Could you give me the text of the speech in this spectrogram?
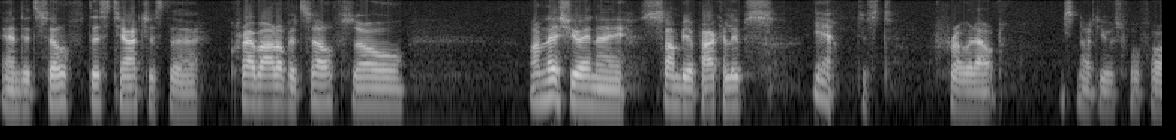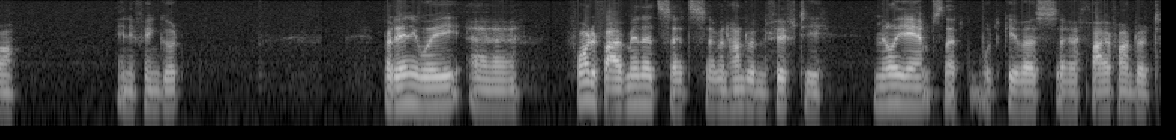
and it self-discharges the crap out of itself, so unless you're in a zombie apocalypse, yeah, just throw it out. It's not useful for anything good. But anyway, uh, 45 minutes at 750 milliamps, that would give us uh, 500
